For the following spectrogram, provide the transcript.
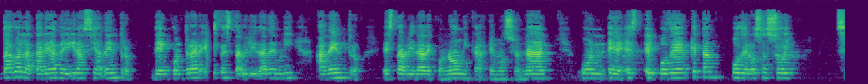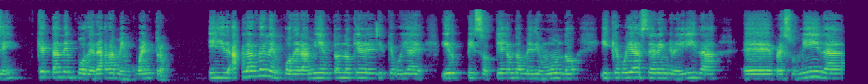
dado a la tarea de ir hacia adentro, de encontrar esta estabilidad en mí adentro, estabilidad económica, emocional, eh, el poder, qué tan poderosa soy, ¿sí? Qué tan empoderada me encuentro. Y hablar del empoderamiento no quiere decir que voy a ir pisoteando a medio mundo y que voy a ser engreída, eh, presumida,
